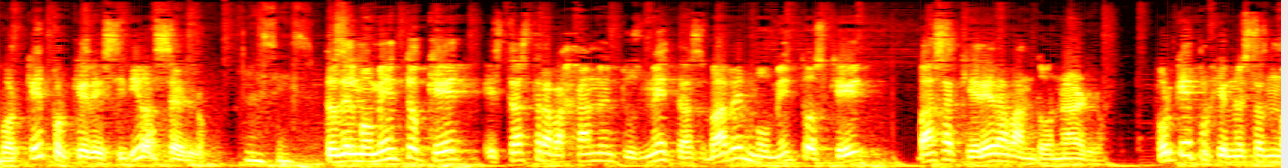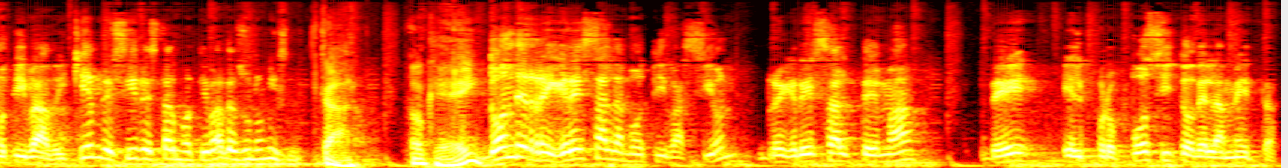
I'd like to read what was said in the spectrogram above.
¿Por qué? Porque decidió hacerlo. Así es. Entonces, el momento que estás trabajando en tus metas, va a haber momentos que vas a querer abandonarlo. ¿Por qué? Porque no estás motivado. ¿Y quién decide estar motivado es uno mismo? Claro. Ok. ¿Dónde regresa la motivación? Regresa al tema de el propósito de la meta.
